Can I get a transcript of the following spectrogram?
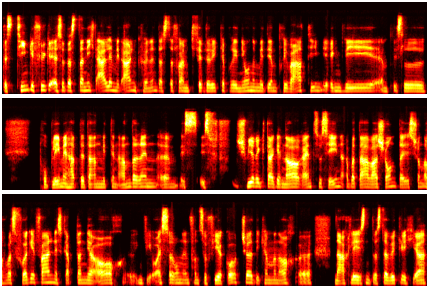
das Teamgefüge, also dass da nicht alle mit allen können, dass da vor allem Federica Brignone mit ihrem Privatteam irgendwie ein bisschen Probleme hatte dann mit den anderen. Ähm, es ist schwierig, da genau reinzusehen, aber da war schon, da ist schon auch was vorgefallen. Es gab dann ja auch irgendwie Äußerungen von Sophia Gotcha, die kann man auch äh, nachlesen, dass da wirklich, ja,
